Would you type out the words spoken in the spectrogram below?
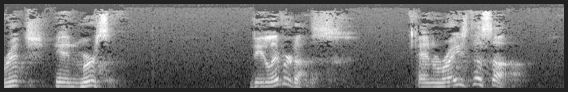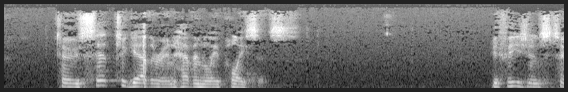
rich in mercy, delivered us and raised us up to sit together in heavenly places. Ephesians 2.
